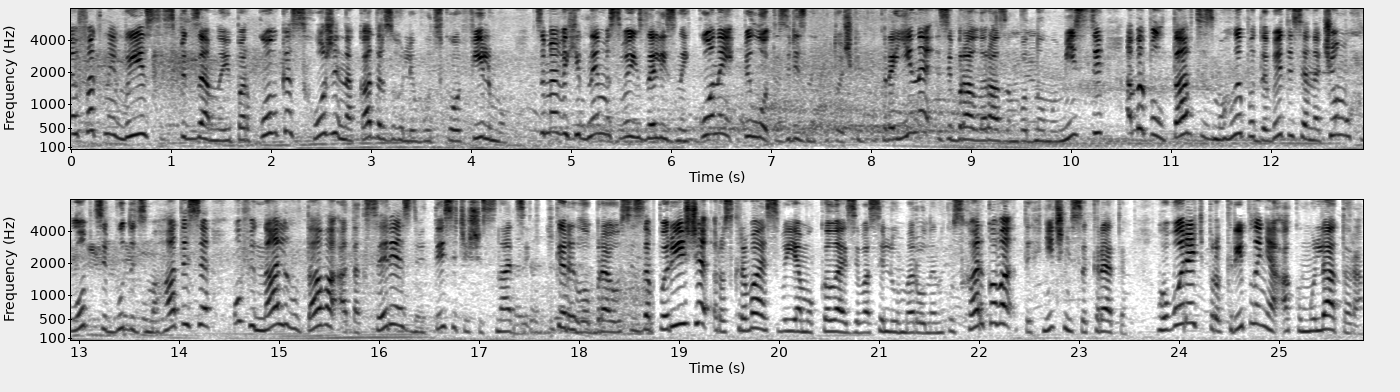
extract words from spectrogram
Ефектний виїзд з підземної парковки схожий на кадр з голівудського фільму. Цими вихідними своїх залізних коней пілоти з різних куточків України зібрали разом в одному місці, аби полтавці змогли подивитися, на чому хлопці будуть змагатися у фіналі Лтава Атак Серія з 2016. Кирило Бреус із Запоріжжя розкриває своєму колезі Василю Мироненку з Харкова технічні секрети. Говорять про кріплення акумулятора.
